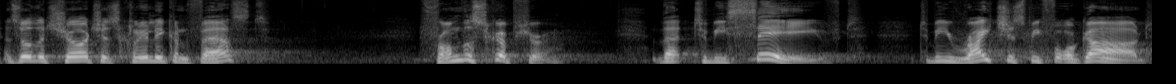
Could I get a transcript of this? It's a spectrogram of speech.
And so the church has clearly confessed from the scripture that to be saved, to be righteous before God,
